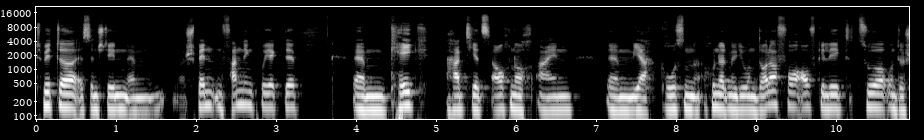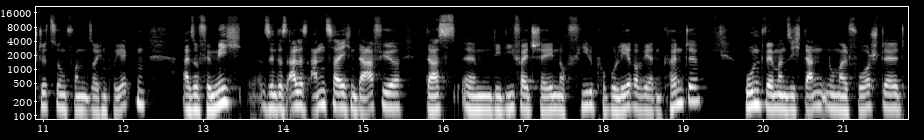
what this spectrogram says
Twitter, es entstehen ähm, Spenden, Funding-Projekte. Ähm, Cake hat jetzt auch noch ein ähm, ja, großen 100 Millionen Dollar Fonds aufgelegt zur Unterstützung von solchen Projekten. Also für mich sind das alles Anzeichen dafür, dass ähm, die DeFi-Chain noch viel populärer werden könnte. Und wenn man sich dann nun mal vorstellt,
